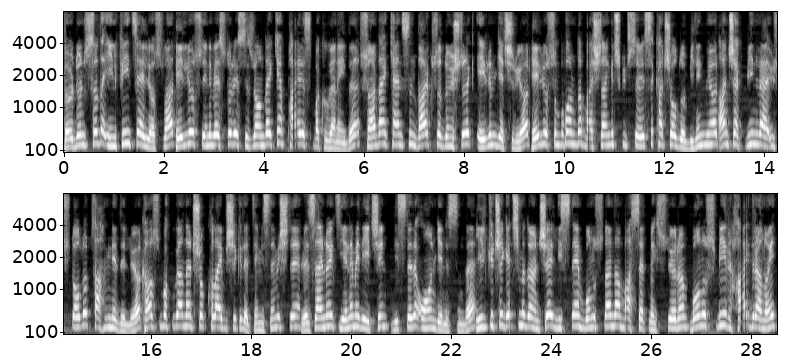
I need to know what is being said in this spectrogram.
Dördüncü sırada Infinity Helios var. Helios yeni Vestoria sezondayken Pyrus Bakugan'ıydı. Sonradan kendisini Darkus'a dönüştürerek evrim geçiriyor. Helios'un bu formda başlangıç güç seviyesi kaç olduğu bilinmiyor. Ancak 1000 veya üstü olduğu tahmin ediliyor. Chaos Bakuganları çok kolay bir şekilde temizlemişti. Rezernoid yenemediği için listede 10 gerisinde. İlk 3'e geçmeden önce listenin bonuslarından bahsetmek istiyorum. Bonus 1 Hydranoid.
